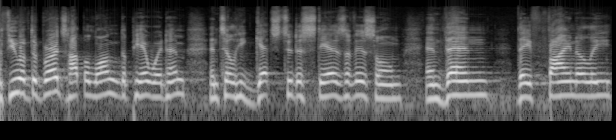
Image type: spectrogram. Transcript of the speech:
A few of the birds hop along the pier with him until he gets to the stairs of his home, and then they finally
